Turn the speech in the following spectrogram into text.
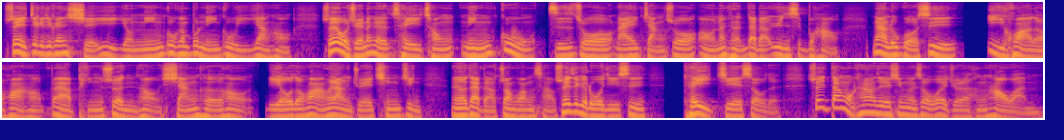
所以这个就跟血液有凝固跟不凝固一样哈。所以我觉得那个可以从凝固执着来讲说，哦，那可能代表运势不好。那如果是异化的话，哈，代表平顺哈、祥和哈、流的话，会让你觉得清净，那就代表状光好。所以这个逻辑是可以接受的。所以当我看到这个新闻的时候，我也觉得很好玩。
